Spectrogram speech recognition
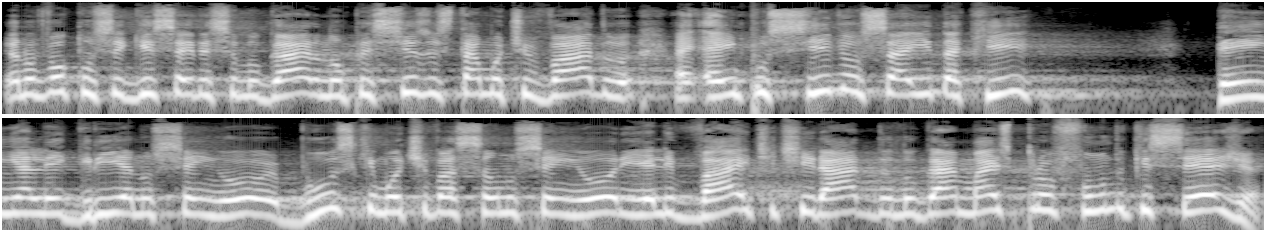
Eu não vou conseguir sair desse lugar, eu não preciso estar motivado, é, é impossível sair daqui. Tenha alegria no Senhor, busque motivação no Senhor e Ele vai te tirar do lugar mais profundo que seja.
